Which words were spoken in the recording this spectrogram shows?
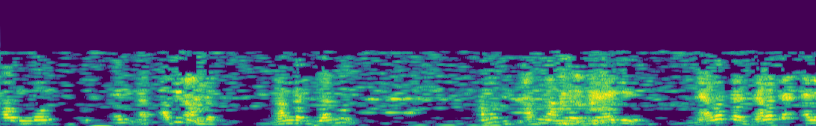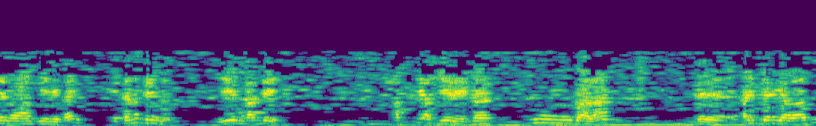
කවදින්දෝ අභිනන්ද නන්ද කියන්නේ අමුත් අභිනන්ද කියලායි කියන්නේ. නැවත නැවත ඇලෙනවා කියන එකයි එතන දෙන්නේ. මේ මොකද්ද? සත්‍ය කියන එක සූගලන් ඒ අයිතියවාදී නයි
